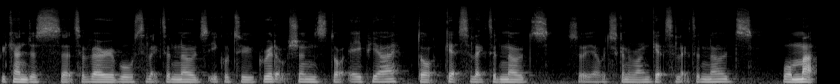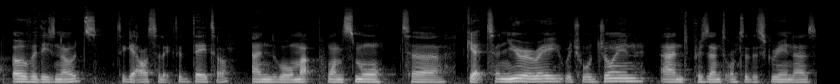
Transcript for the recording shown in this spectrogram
We can just set a variable selected nodes equal to grid options.api.get selected nodes. So yeah, we're just going to run get selected nodes. we'll map over these nodes to get our selected data, and we'll map once more to get a new array which will join and present onto the screen as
